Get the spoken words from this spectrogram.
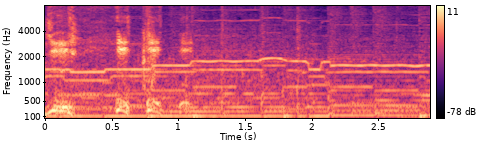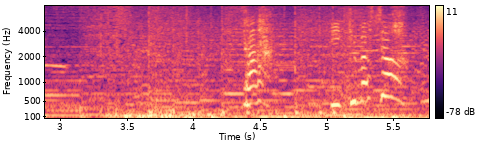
ギヒヒヒさあ行きましょう。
